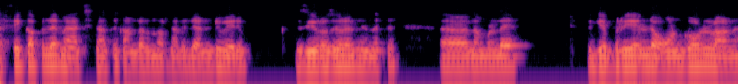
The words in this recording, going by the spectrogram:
F A കപ്പിലെ മാച്ചിനകത്ത് കണ്ടതെന്ന് പറഞ്ഞാൽ രണ്ടുപേരും സീറോ സീറോയിൽ നിന്നിട്ട് നമ്മളുടെ ഗബ്രിയലിന്റെ ഓൺ ഗോളിലാണ്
